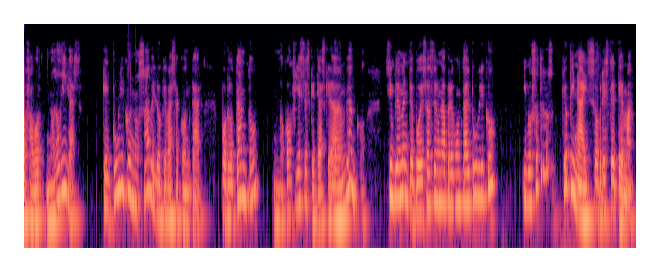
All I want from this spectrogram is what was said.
por favor, no lo digas, que el público no sabe lo que vas a contar. Por lo tanto, no confieses que te has quedado en blanco. Simplemente puedes hacer una pregunta al público y vosotros, ¿qué opináis sobre este tema?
